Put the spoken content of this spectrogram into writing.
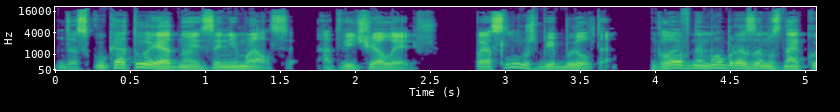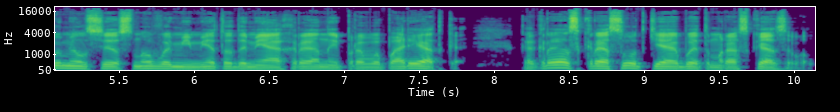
«Да скукотой одной занимался», — отвечал эльф. «По службе был там. Главным образом знакомился с новыми методами охраны правопорядка. Как раз красотке об этом рассказывал.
